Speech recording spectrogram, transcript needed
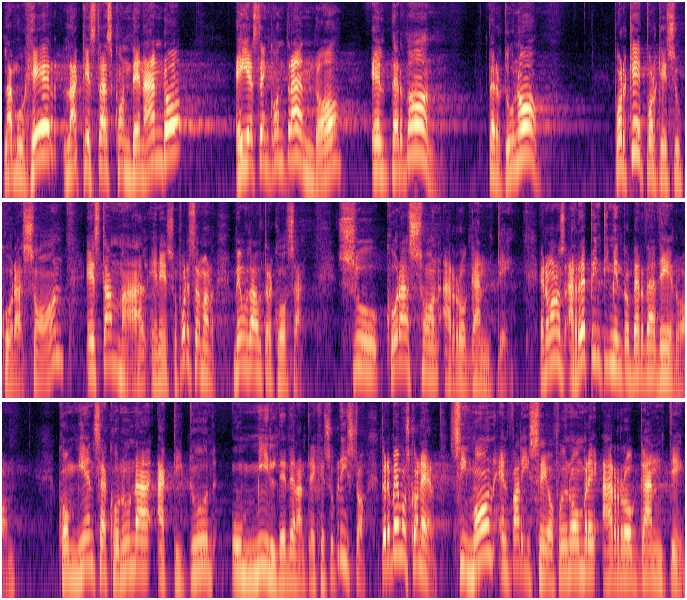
La mujer, la que estás condenando, ella está encontrando el perdón, pero tú no. ¿Por qué? Porque su corazón está mal en eso. Por eso, hermanos, vemos a otra cosa. Su corazón arrogante. Hermanos, arrepentimiento verdadero comienza con una actitud humilde delante de Jesucristo. Pero vemos con él, Simón el fariseo fue un hombre arrogante.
